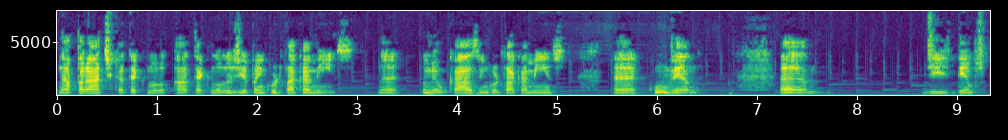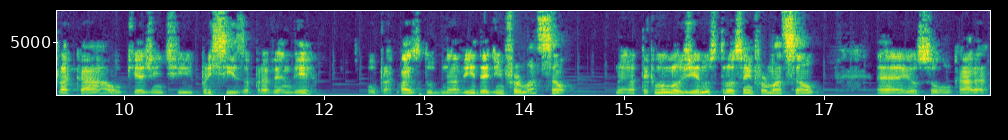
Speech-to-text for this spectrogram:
na prática a, tecno, a tecnologia para encurtar caminhos, né? No meu caso, encurtar caminhos é, com venda. É, de tempos para cá, o que a gente precisa para vender, ou para quase tudo na vida, é de informação. Né? A tecnologia nos trouxe a informação é, eu sou um cara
